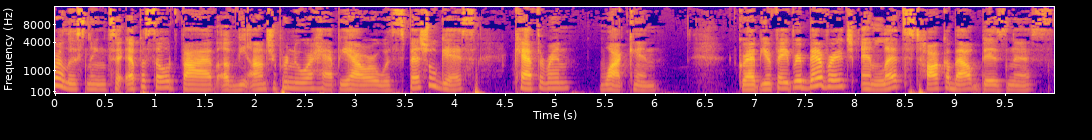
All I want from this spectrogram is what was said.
are listening to episode five of the Entrepreneur Happy Hour with special guest Catherine Watkin. Grab your favorite beverage and let's talk about business.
